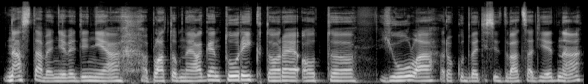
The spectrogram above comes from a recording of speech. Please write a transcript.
nastavenie vedenia platobnej agentúry, ktoré od e, júla roku 2021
